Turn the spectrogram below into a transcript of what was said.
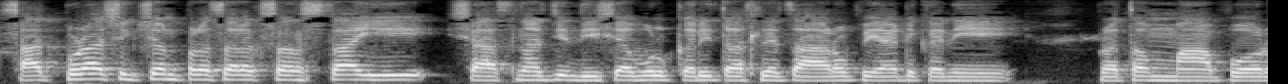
सातपुडा शिक्षण प्रसारक संस्था ही शासनाची दिशाभूल करीत असल्याचा आरोप या ठिकाणी प्रथम महापौर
